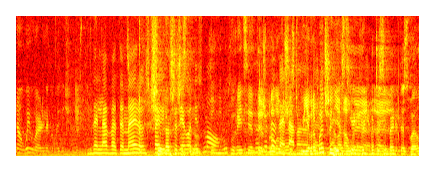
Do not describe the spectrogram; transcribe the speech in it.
No, we were in the competition. Δεν λάβατε μέρος Ще πέρυσι першу στο частину. διαγωνισμό. року Греція Ну, теж και брала βέβαια участь у λάβαμε Євробаченні, μέρος. Last year але Greek participated as well.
